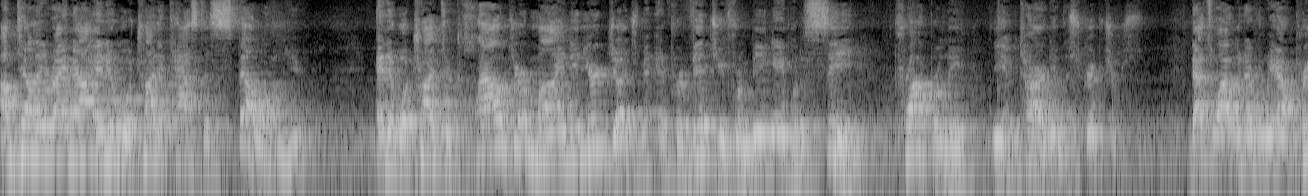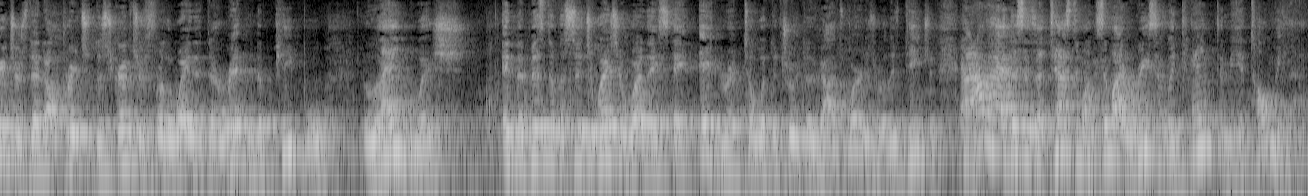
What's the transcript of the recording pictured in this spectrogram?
I'm telling you right now, and it will try to cast a spell on you. And it will try to cloud your mind and your judgment and prevent you from being able to see properly the entirety of the scriptures. That's why whenever we have preachers that don't preach the scriptures for the way that they're written, the people languish in the midst of a situation where they stay ignorant to what the truth of God's word is really teaching. And I've had this as a testimony. Somebody recently came to me and told me that.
